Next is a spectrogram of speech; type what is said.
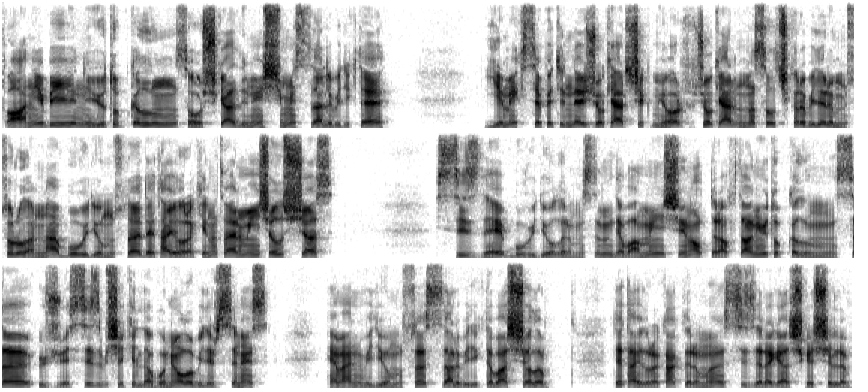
Fani Bey'in YouTube kanalınıza hoş geldiniz. Şimdi sizlerle birlikte yemek sepetinde Joker çıkmıyor. Joker nasıl çıkarabilirim sorularına bu videomuzda detaylı olarak yanıt vermeye çalışacağız. Siz de bu videolarımızın devamı için alt taraftan YouTube kanalımıza ücretsiz bir şekilde abone olabilirsiniz. Hemen videomuza sizlerle birlikte başlayalım. Detaylı olarak aktarımı sizlere gerçekleştirelim.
